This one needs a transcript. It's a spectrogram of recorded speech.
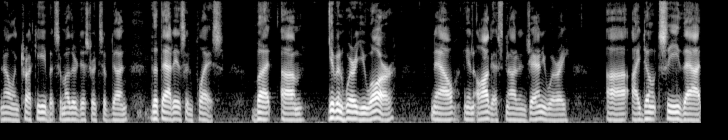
not only Truckee but some other districts have done that that is in place. But um, given where you are now in August, not in January, uh, I don't see that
